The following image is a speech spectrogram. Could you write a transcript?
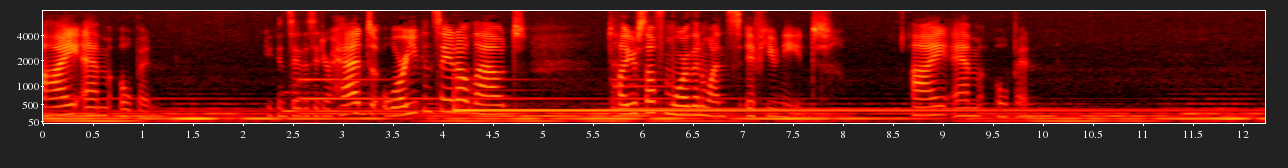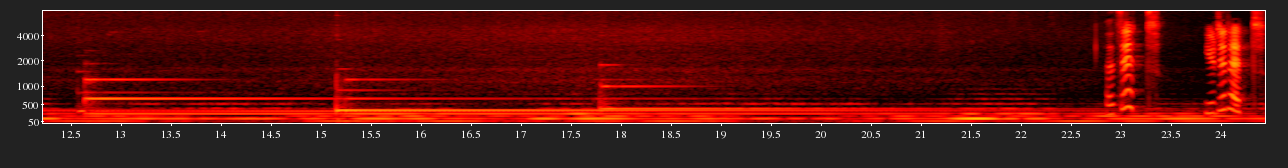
I am open. You can say this in your head or you can say it out loud. Tell yourself more than once if you need. I am open. It.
